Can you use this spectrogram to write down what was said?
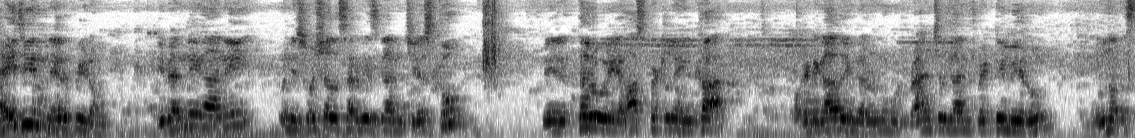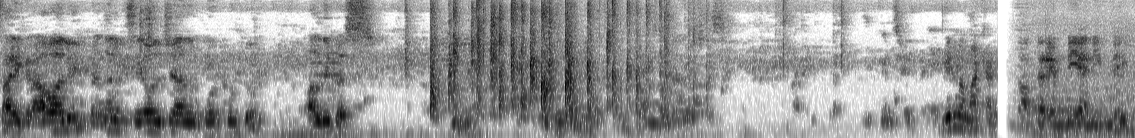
హైజీన్ నేర్పించడం ఇవన్నీ కానీ కొన్ని సోషల్ సర్వీస్ కానీ చేస్తూ మీరిద్దరూ ఈ హాస్పిటల్ని ఇంకా ఒకటి కాదు ఇంకా రెండు మూడు బ్రాంచులు కానీ పెట్టి మీరు ఉన్నత స్థాయికి రావాలి ప్రజలకు సేవలు చేయాలని కోరుకుంటూ all the best. Doctor MD Aneem Baig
